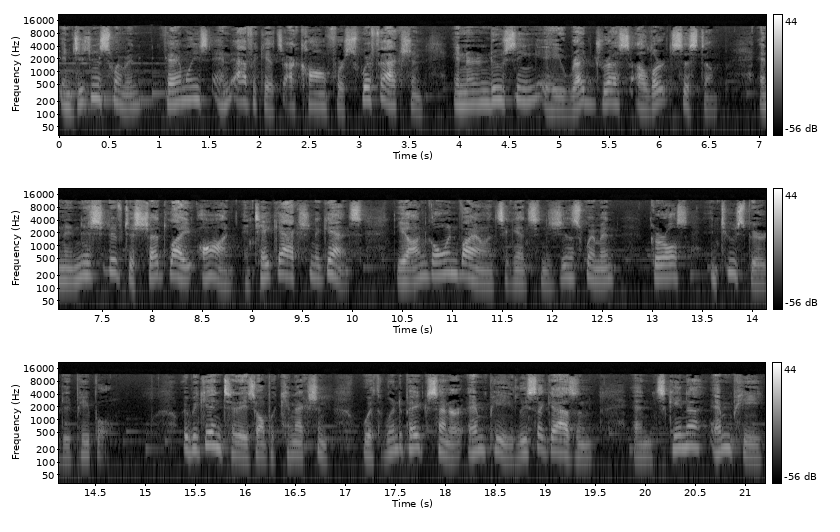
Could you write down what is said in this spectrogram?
Indigenous women, families, and advocates are calling for swift action in introducing a red dress alert system an initiative to shed light on and take action against the ongoing violence against Indigenous women, girls, and two spirited people. We begin today's Open Connection with Winnipeg Centre MP Leah Gazan and Skeena MP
